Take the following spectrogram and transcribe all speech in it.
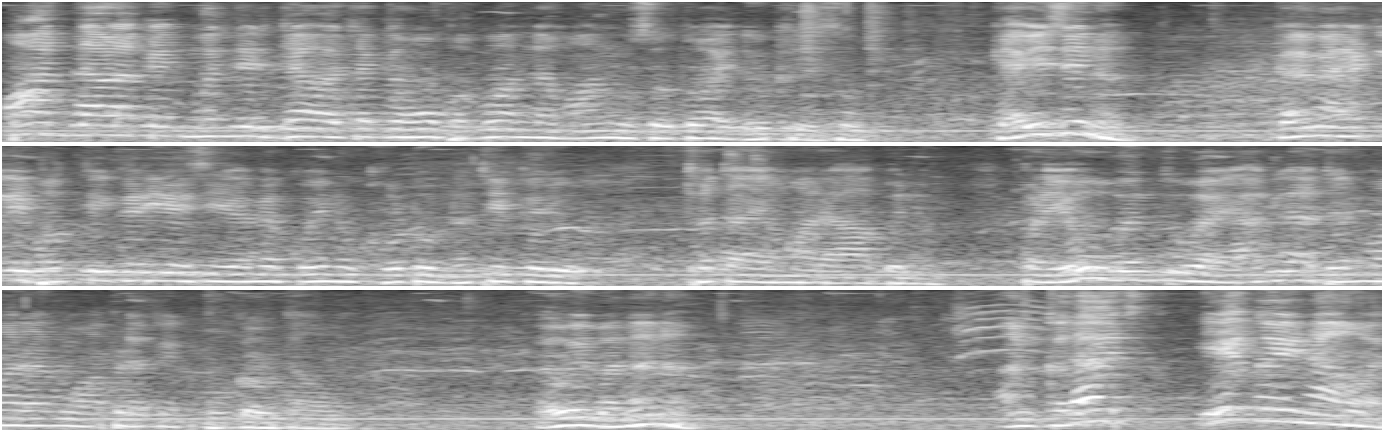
પાંચ દાડા કંઈક મંદિર જવા છે કે હું ભગવાનને માનું છું, તોય દુઃખી છું. કેવી છે ને, કે અમે આટલી ભક્તિ કરીએ છીએ, અમે કોઈનું ખોટું નથી કર્યું, છતાંય અમારે આ બન્યું. પણ એવું બનતું હોય, આગલા જન્મારાનું આપણે કંઈક ભોગવતા હોય. એવું બને ને? અને કદાચ એ કંઈ ના હોય,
